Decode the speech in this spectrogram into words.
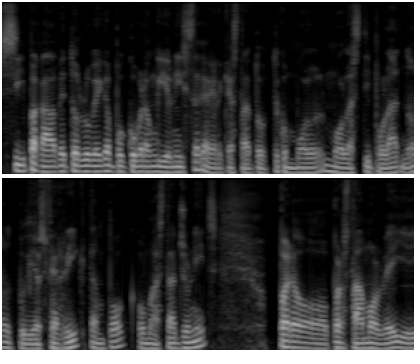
sí, pagava bé tot el bé que pot cobrar un guionista, que crec que està tot com molt, molt estipulat, no? no et podies fer ric tampoc, com als Estats Units, però, però estava molt bé i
